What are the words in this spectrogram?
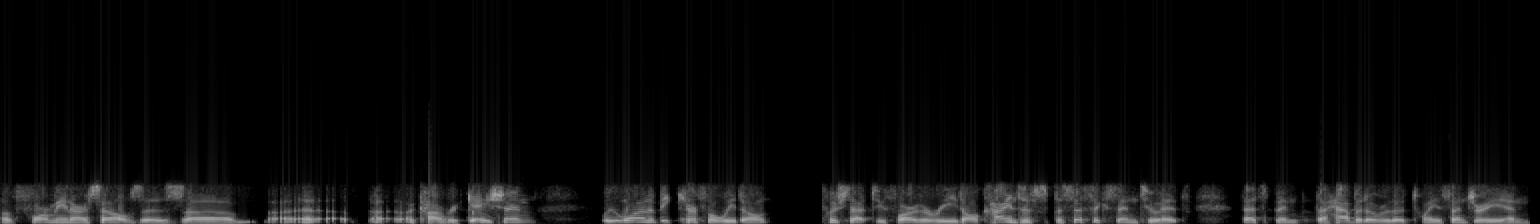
of forming ourselves as uh, a, a, congregation. We want to be careful we don't push that too far to read all kinds of specifics into it. That's been the habit over the 20th century. And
